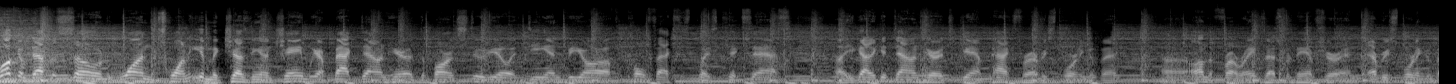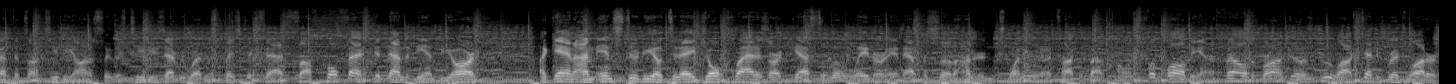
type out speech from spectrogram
Welcome to episode 120 of McChesney Unchained. We are back down here at the Barn Studio at DNVR off Colfax. This place kicks ass. Uh, you got to get down here. It's jam packed for every sporting event uh, on the front range. That's for damn sure. And every sporting event that's on TV. Honestly, there's TVs everywhere. This place kicks ass. It's off Colfax. Get down to DNVR. Again, I'm in studio today. Joel Klatt is our guest a little later in episode 120. We're going to talk about college football, the NFL, the Broncos, Drew Lock, Teddy Bridgewater,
